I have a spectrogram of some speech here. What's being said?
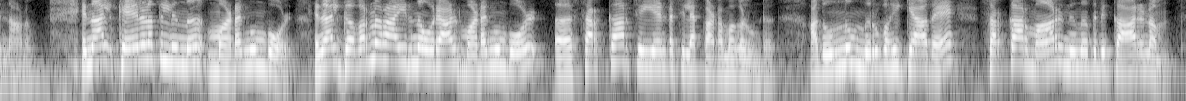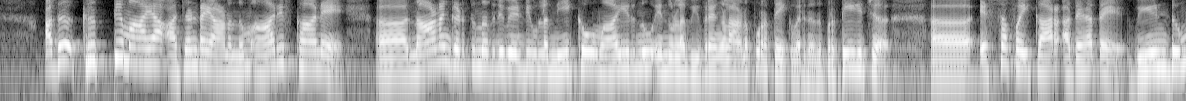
എന്നാണ്. എന്നാൽ കേരളത്തിൽ നിന്ന് മടങ്ങുമ്പോൾ എന്നാൽ ഗവർണറായിരുന്ന ഒരാൾ മടങ്ങുമ്പോൾ സർക്കാർ ചെയ്യേണ്ട ചില കടമകളുണ്ട്. അതൊന്നും നിർവഹിക്കാതെ സർക്കാർ മാറി നിന്നതിന് കാരണം അത് കൃത്യമായ അജണ്ടയാണെന്നും ആരിഫ് ഖാനെ നാണം കെടുത്തുന്നതിന് വേണ്ടിയുള്ള നീക്കവുമായിരുന്നു എന്നുള്ള വിവരങ്ങളാണ് പുറത്തേക്ക് വരുന്നത്. പ്രത്യേകിച്ച് എസ് എഫ് ഐക്കാർ അദ്ദേഹത്തെ വീണ്ടും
